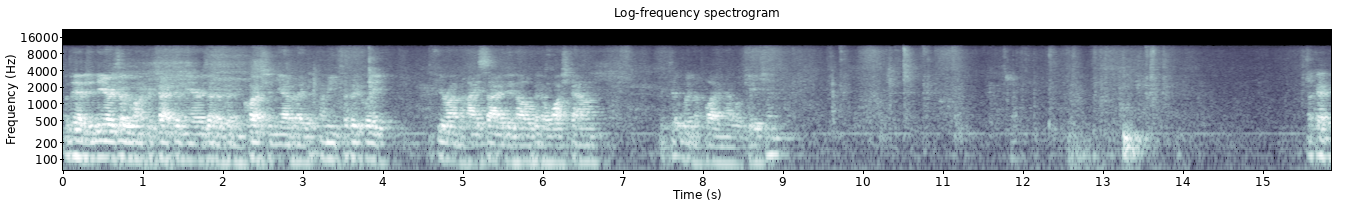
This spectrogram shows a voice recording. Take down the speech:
but then in the areas that we want to protect, and the areas that have been in question, yeah, but I, I mean, typically, if you're on the high side, then all gonna wash down. It wouldn't apply in that location. Okay,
